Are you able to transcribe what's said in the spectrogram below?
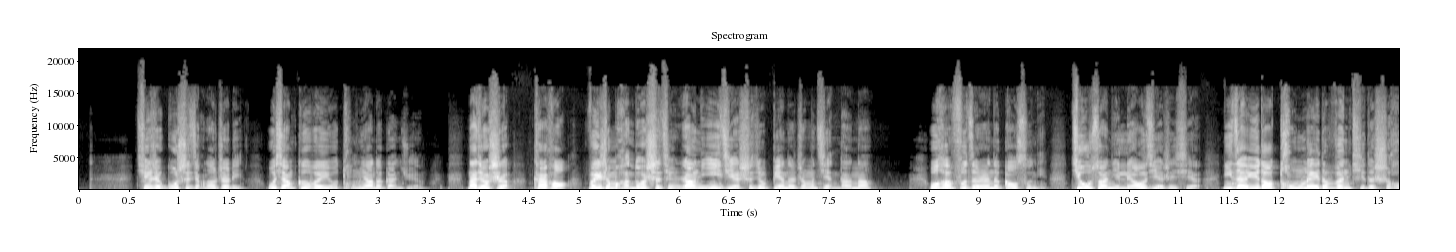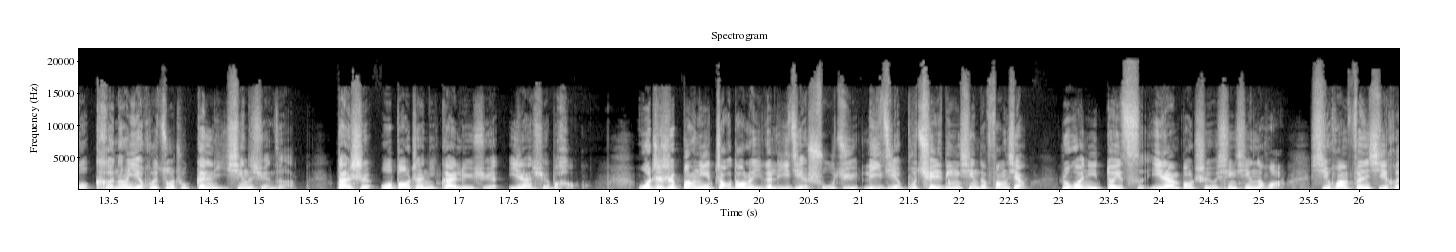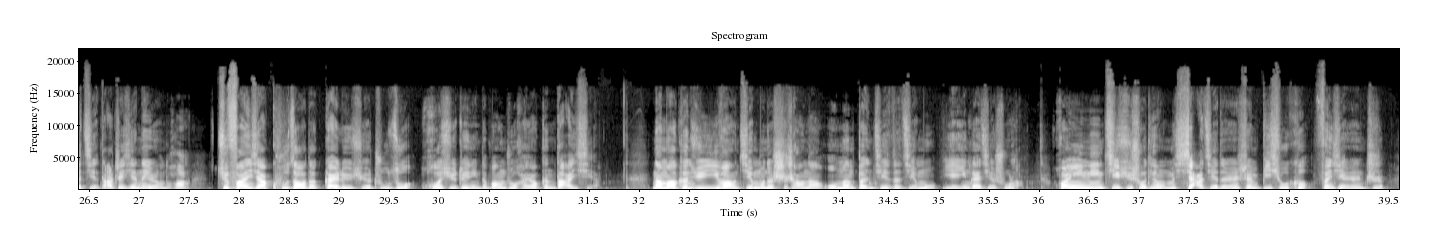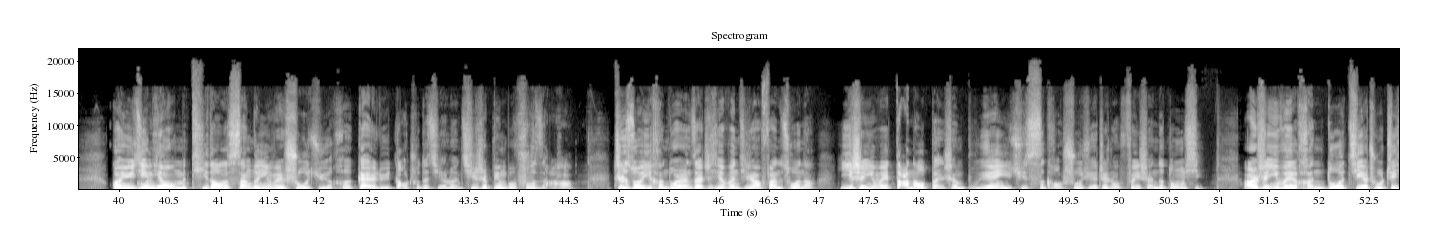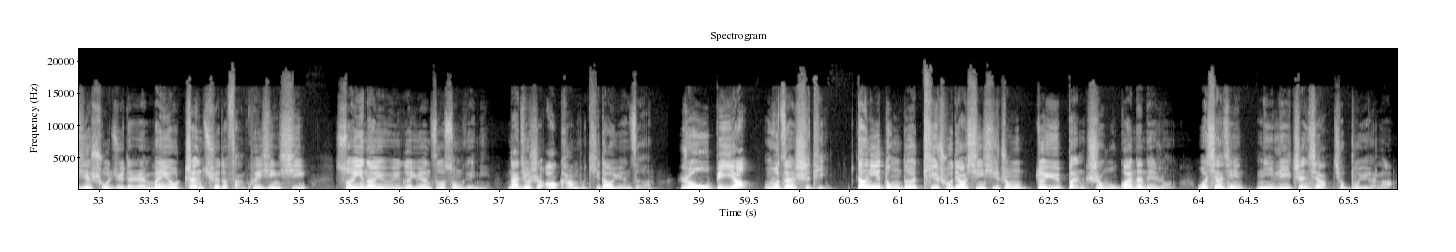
其实故事讲到这里，我想各位有同样的感觉，那就是开号为什么很多事情让你一解释就变得这么简单呢？我很负责任的告诉你，就算你了解这些，你在遇到同类的问题的时候，可能也会做出更理性的选择。但是我保证你概率学依然学不好。我只是帮你找到了一个理解数据、理解不确定性的方向。如果你对此依然保持有信心的话，喜欢分析和解答这些内容的话。去翻一下枯燥的概率学著作，或许对你的帮助还要更大一些。那么，根据以往节目的时长呢，我们本期的节目也应该结束了。欢迎您继续收听我们下节的人生必修课——风险认知。关于今天我们提到的三个因为数据和概率导出的结论，其实并不复杂哈。之所以很多人在这些问题上犯错呢，一是因为大脑本身不愿意去思考数学这种费神的东西，二是因为很多接触这些数据的人没有正确的反馈信息。所以呢，有一个原则送给你，那就是奥卡姆剃刀原则：如无必要，勿增实体。当你懂得剔除掉信息中对于本质无关的内容，我相信你离真相就不远了。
